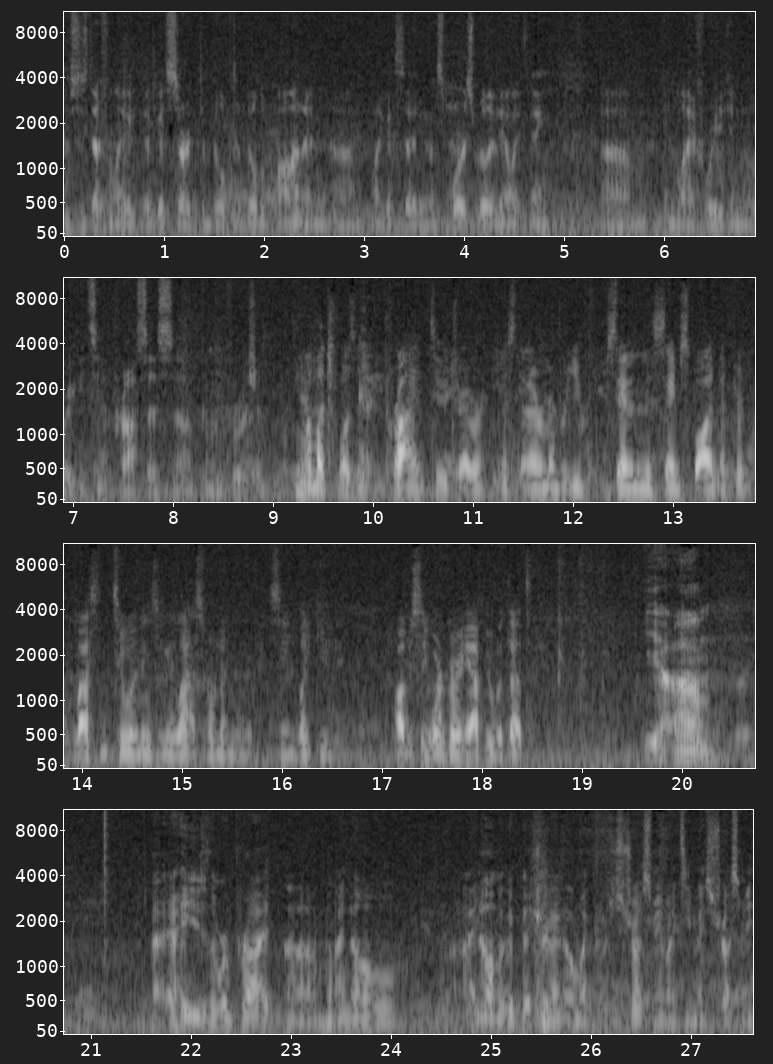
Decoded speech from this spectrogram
this is definitely a, a, good start to build to build upon. And um, like I said, you know, sport is really the only thing um, in life where you can where you can see the process um, coming to fruition. How much was it pride to Trevor? This I remember you standing in the same spot after lasting two innings in your last one, and it seemed like you obviously weren't very happy with that. Yeah, um, I, I, hate using the word pride. Um, okay. I know, I know I'm a good pitcher, and I know my coaches trust me, and my teammates trust me.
